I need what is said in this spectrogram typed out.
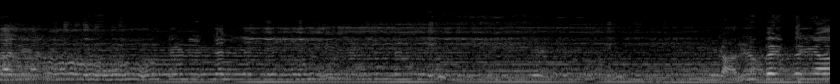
ਚੱਲ ਢੂੰਡਣ ਚੱਲੀ ਘਰ ਬੈਠਿਆਂ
